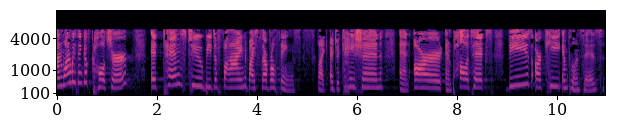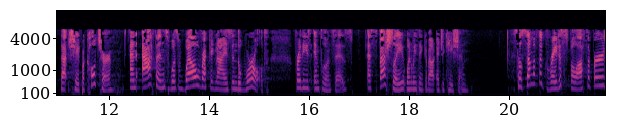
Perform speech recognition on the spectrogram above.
And when we think of culture, it tends to be defined by several things like education and art and politics. These are key influences that shape a culture. And Athens was well recognized in the world for these influences, especially when we think about education. So some of the greatest philosophers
